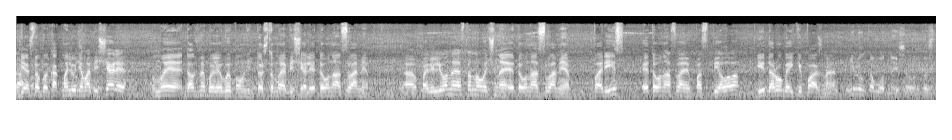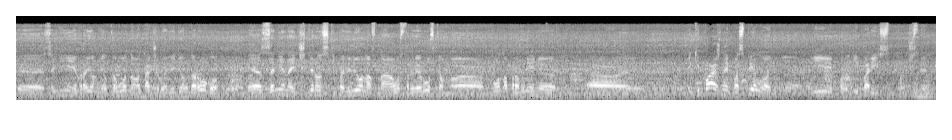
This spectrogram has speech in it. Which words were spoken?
Да. Где, чтобы, как мы людям обещали, мы должны были выполнить то, что мы обещали. Это у нас с вами э, павильоны остановочные, это у нас с вами Парис, это у нас с вами Поспелово и дорога экипажная. И мелководный еще. То есть э, соединение в район мелководного. Также мы ведем дорогу э, с заменой 14 павильонов на острове Русском по направлению экипажной, Поспелого э, и, и Парис в том числе.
